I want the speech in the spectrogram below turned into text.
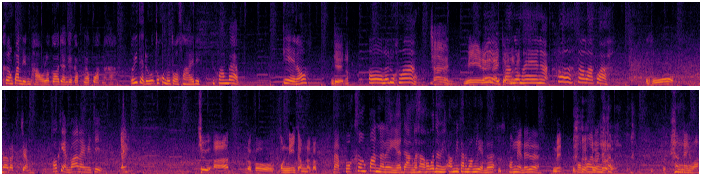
เครื่องปั้นดินเผาแล้วก็ดังเกี่ยวกับแมวกวักนะคะ เอ้ยแต่ดูทุกคนดูตัวซ้ายดิ มีความแบบเก๋เนาะ เก๋เนาะ เออ แล้วดูข้างล่าง ใช่ มีหลานี่ยๆตัวตังนะครับกำแพงอะเออน่ารักว่ะ โอ้โห น่ารักจัง เขาเขียนว่าอะไรมิจิ เอ๊ะ ชื่ออาร์ต แล้วก็คนนี้จำนะครับ แบบพวกเครื่องปั้นอะไรอย่างเงี้ยดังนะคะ เขาก็จะมี เอามีการวางเหรียญด้วย วางเหรียญได้ด้วยねขอพรด้วยนะยังไงวะ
